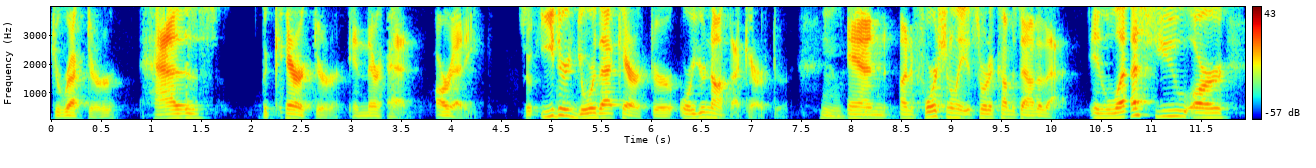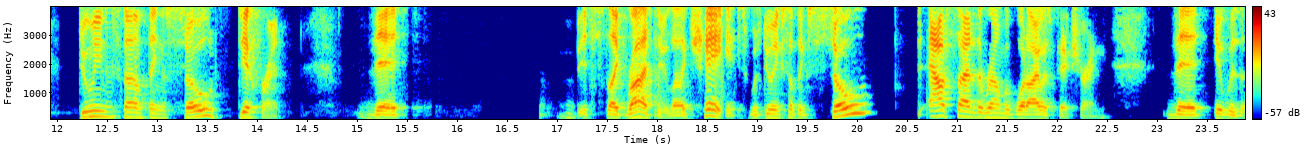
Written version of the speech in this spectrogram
director has the character in their head already. So either you're that character or you're not that character. Hmm. And unfortunately, it sort of comes down to that. Unless you are doing something so different that it's like Radu, like Chase was doing something so outside of the realm of what I was picturing that it was,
